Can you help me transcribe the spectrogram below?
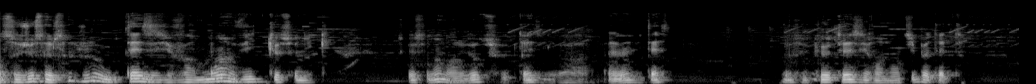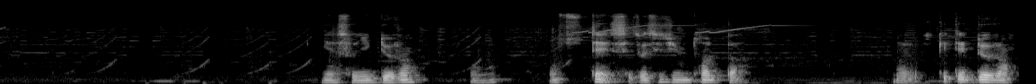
Dans ce jeu, c'est le seul jeu où Thèse va moins vite que Sonic. Parce que sinon, dans les autres, Thèse il va à la même vitesse. Parce que Thèse il ralentit peut-être. Il y a Sonic devant. Voilà. On Thèse, cette fois-ci, je ne me trompe pas. Voilà, ce qui était devant.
